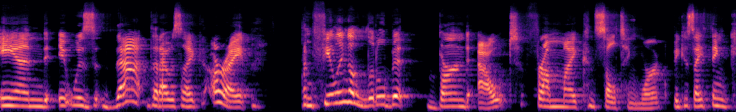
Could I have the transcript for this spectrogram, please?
And it was that that I was like, all right, I'm feeling a little bit burned out from my consulting work because I think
